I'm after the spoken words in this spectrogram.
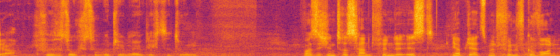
ja, ich versuche es so gut wie möglich zu tun. Was ich interessant finde, ist, ihr habt ja jetzt mit fünf gewonnen.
